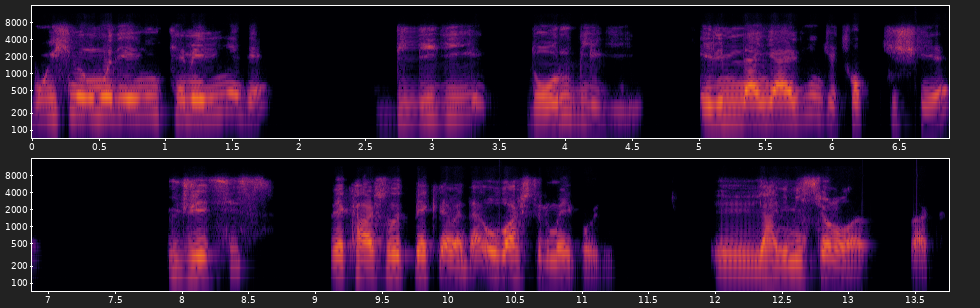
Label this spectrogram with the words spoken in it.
Bu iş modelinin temeline de bilgiyi, doğru bilgiyi elimden geldiğince çok kişiye ücretsiz ve karşılık beklemeden ulaştırmayı koydum. Ee, yani misyon olarak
